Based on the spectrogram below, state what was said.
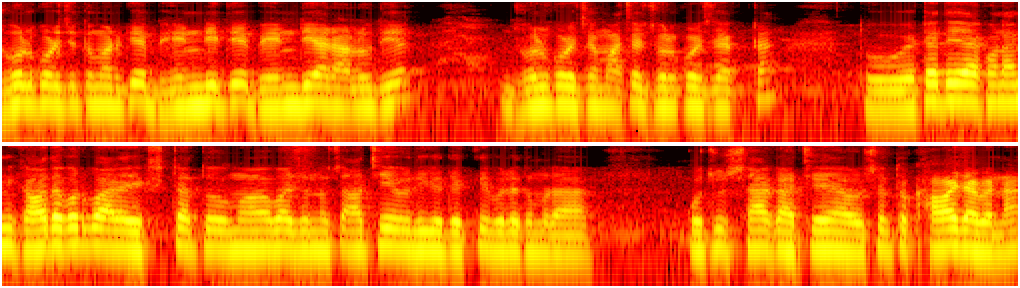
ঝোল করেছে তোমার গিয়ে ভেন্ডি দিয়ে, ভেন্ডি আর আলু দিয়ে। ঝোল করেছে, মাছের ঝোল করেছে একটা। তো এটা দিয়ে এখন আমি খাওয়া দাওয়া করব, আর এক্সট্রা তো মা বাবার জন্য আছে ওইদিকে দেখতে পেলে তোমরা, কচুর শাক আছে, আর ওইসব তো খাওয়া যাবে না।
